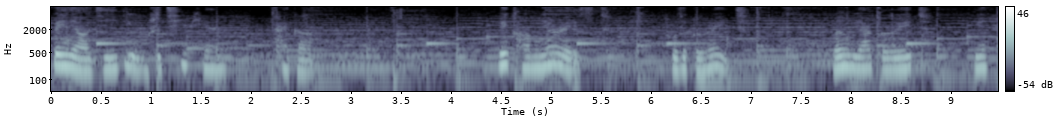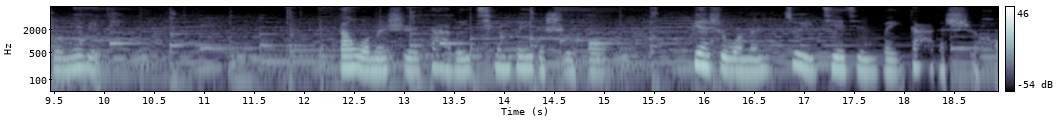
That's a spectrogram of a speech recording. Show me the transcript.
飞鸟集第五十七篇泰戈尔 we come nearest to the great when we are great in humility 当我们是大为谦卑的时候便是我们最接近伟大的时候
